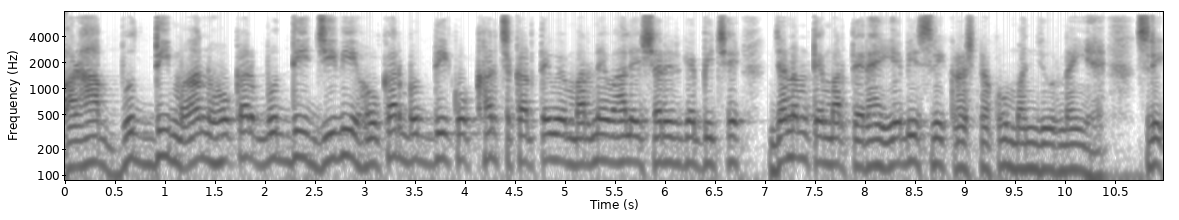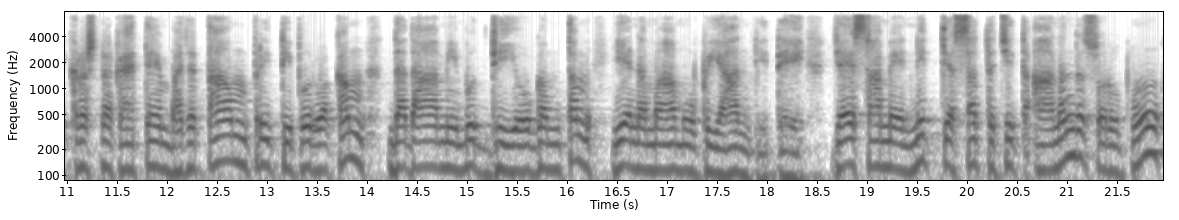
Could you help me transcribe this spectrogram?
और आप बुद्धिमान होकर, बुद्धिजीवी होकर, बुद्धि को खर्च करते हुए मरने वाले शरीर के पीछे जन्मते मरते रहे, ये भी श्री कृष्ण को मंजूर नहीं है। श्री कृष्ण कहते हैं भजताम प्रीति पूर्वकम ददामी बुद्धि योगम तम, ये नमाम उपयांति ते। जैसा मैं नित्य सत्यचित आनंद स्वरूप हूँ,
